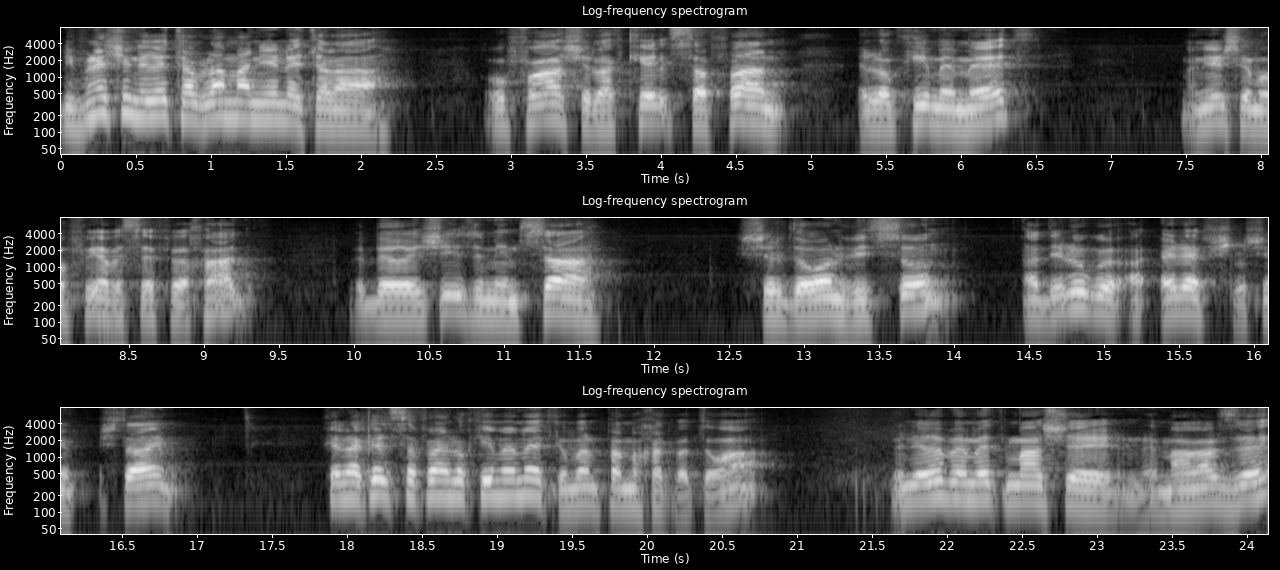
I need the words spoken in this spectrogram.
לפני שנראה טבלה מעניינת על ההופעה של הקל שפן אלוקים אמת, מעניין שזה מופיע בספר אחד, ובראשית זה ממצא של דורון ויצון, הדילוג הוא 1032, כן, הקל שפן אלוקים אמת, כמובן פעם אחת בתורה, ונראה באמת מה שנאמר על זה.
